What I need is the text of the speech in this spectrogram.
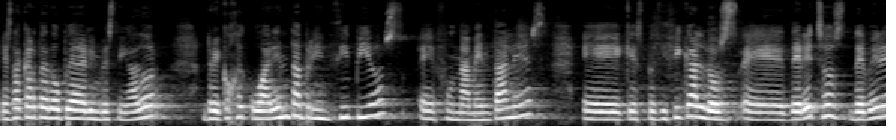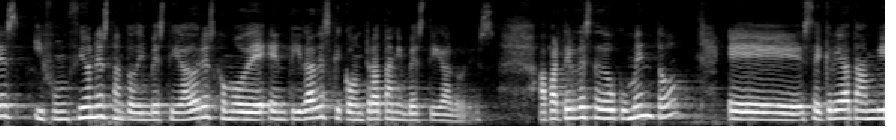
Esta Carta Europea del Investigador recoge 40 principios eh, fundamentales eh, que especifican los derechos, deberes y funciones tanto de investigadores como de entidades que contratan investigadores. A partir de este documento eh, se crea también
